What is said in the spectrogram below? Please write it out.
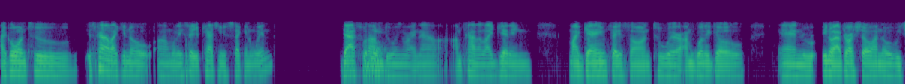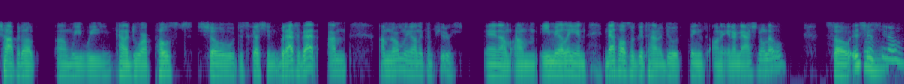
I go into. It's kind of like you know um, when they say you're catching your second wind. That's what Yeah. I'm doing right now. I'm kind of like getting my game face on to where I'm going to go and you know after our show, I know we chop it up. Um, we we kind of do our post show discussion, but after that, I'm I'm normally on the computers and I'm I'm emailing, and, and that's also a good time to do things on an international level. So it's just Mhm. you know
